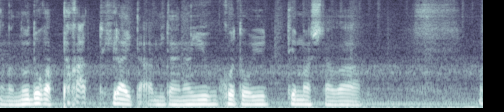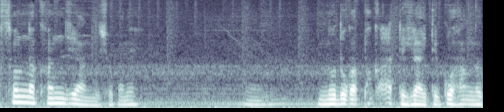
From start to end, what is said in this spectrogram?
なんか喉がパカッと開いたみたいないうことを言ってましたがそんな感じなんでしょうかね。うん、喉がパカッと開いてご飯が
